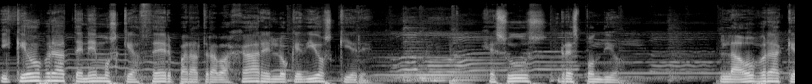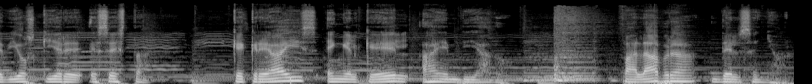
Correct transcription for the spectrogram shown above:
¿y qué obra tenemos que hacer para trabajar en lo que Dios quiere? Jesús respondió, la obra que Dios quiere es esta, que creáis en el que Él ha enviado. Palabra del Señor.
